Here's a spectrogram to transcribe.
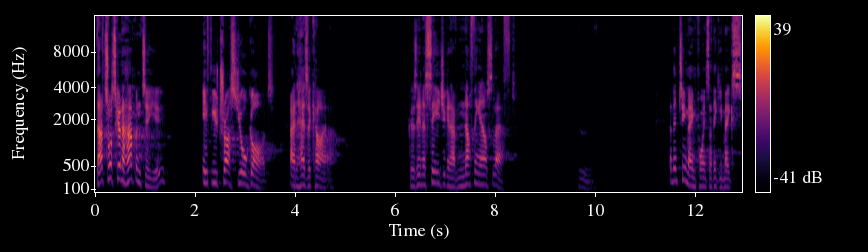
That's what's going to happen to you if you trust your God and Hezekiah. Because in a siege, you're going to have nothing else left. Ooh. And then two main points I think he makes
